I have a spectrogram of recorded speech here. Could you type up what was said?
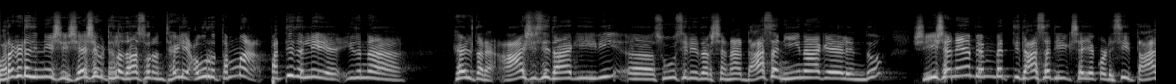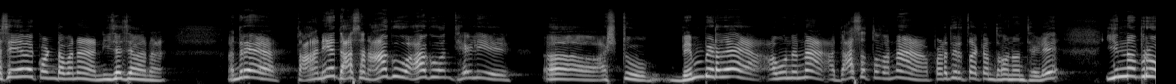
ಹೊರಗಡೆ ದಿನೇಶಿ ಶೇಷವಿಠಲ ದಾಸರು ಅಂತ ಹೇಳಿ ಅವರು ತಮ್ಮ ಪದ್ಯದಲ್ಲಿ ಇದನ್ನು ಹೇಳ್ತಾರೆ. ಆಶಿಸಿದಾಗೀವಿ ಸೂಸಿಲಿ ದರ್ಶನ, ದಾಸ ನೀನಾಗೇಳೆಂದು ಶೀಶನೇ ಬೆಂಬೆತ್ತಿ ದಾಸ ದೀಕ್ಷೆಯ ಕೊಡಿಸಿ, ತಾಸೇವೆ ಕೊಂಡವನ ನಿಜ ಜವನ. ಅಂದರೆ ತಾನೇ ದಾಸನಾಗು, ಆಗು ಅಂತ ಹೇಳಿ ಅಷ್ಟು ಬೆಂಬಿಡದೆ ಅವನನ್ನು, ಆ ದಾಸತ್ವವನ್ನು ಪಡೆದಿರ್ತಕ್ಕಂಥವನು ಅಂಥೇಳಿ ಇನ್ನೊಬ್ಬರು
